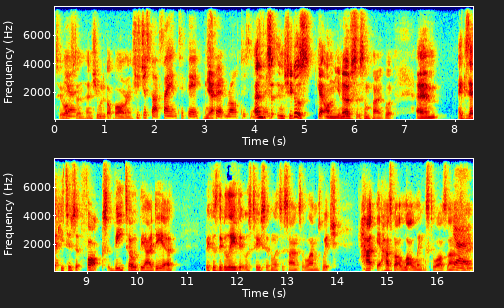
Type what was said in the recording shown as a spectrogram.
too Yeah. often, and she would have got boring. she's just that scientific, Yeah. straight rod, isn't and she? and she does get on your nerves at some point, but um, executives at Fox vetoed the idea because they believed it was too similar to Silence of the Lambs, which ha- it has got a lot of links towards that, yeah,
